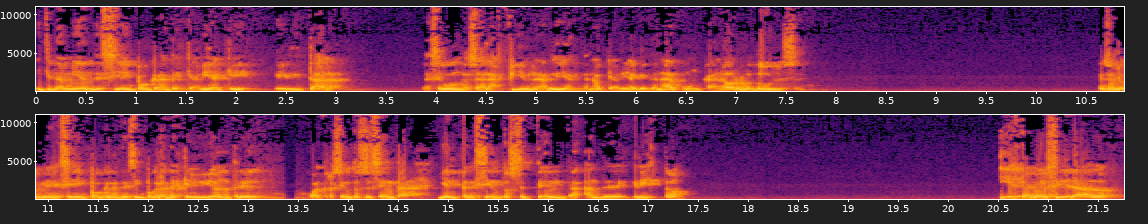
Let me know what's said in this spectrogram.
y que también decía Hipócrates que había que evitar la segunda, o sea, la fiebre ardiente, ¿no? que había que tener un calor dulce. Eso es lo que decía Hipócrates. Hipócrates que vivió entre el 460 y el 370 antes de Cristo y está considerado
